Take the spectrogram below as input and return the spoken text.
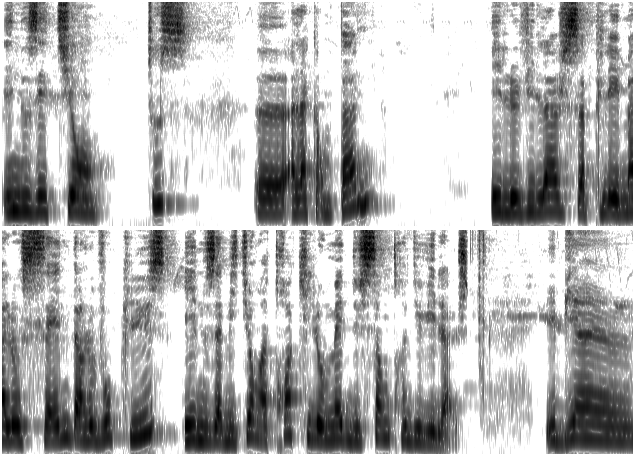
et nous étions tous euh, à la campagne. Et le village s'appelait Malocène, dans le Vaucluse, et nous habitions à 3 kilomètres du centre du village. Eh bien,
